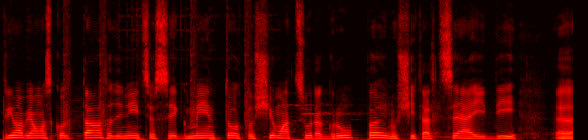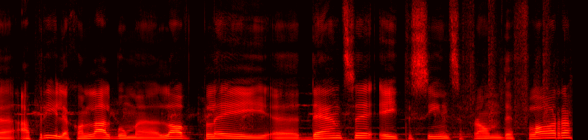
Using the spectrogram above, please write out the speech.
Prima abbiamo ascoltato all'inizio segmento Toshio Matsura Group in uscita il 6 di eh, aprile con l'album eh, Love Play eh, Dance 8 Scenes from the Floor.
